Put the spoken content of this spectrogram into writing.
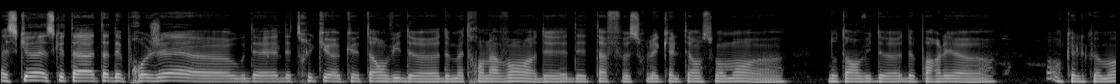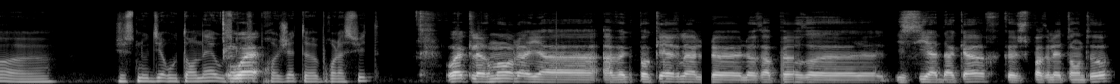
Est-ce que tu est as, as, des projets euh, ou des, des, trucs euh, que tu as envie de, de, mettre en avant, euh, des, des tafs sur lesquels tu es en ce moment, dont tu as envie de, de parler en quelques mots Juste nous dire où t'en es, où ce que tu projettes euh, pour la suite Ouais, clairement, là, il y a, avec Poker, là, le, rappeur euh, ici à Dakar, que je parlais tantôt.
